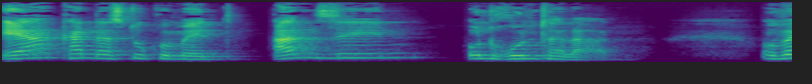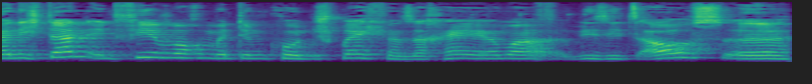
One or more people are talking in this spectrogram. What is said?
er kann das Dokument ansehen und runterladen. Und wenn ich dann in vier Wochen mit dem Kunden spreche und sage, hey, hör mal, wie sieht's aus? Äh,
